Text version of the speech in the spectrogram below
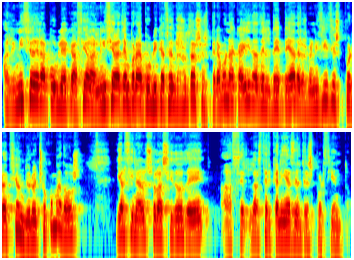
al inicio de la publicación, al inicio de la temporada de publicación de resultados, se esperaba una caída del BPA, de los beneficios por acción, de un 8,2 y al final solo ha sido de hacer las cercanías del 3%.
